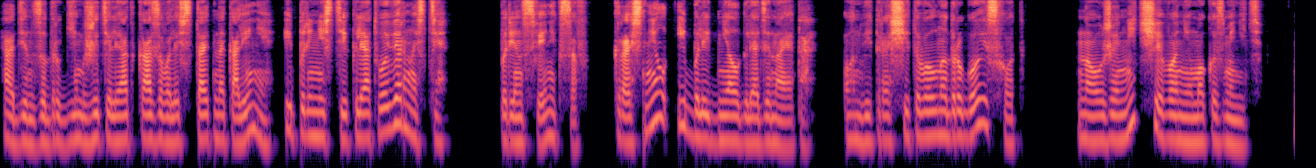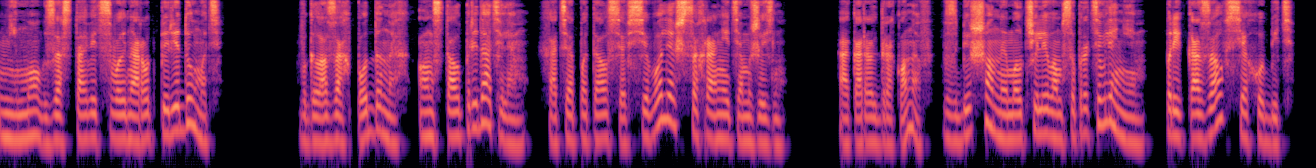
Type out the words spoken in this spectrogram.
Один за другим жители отказывались встать на колени и принести клятву верности. Принц Фениксов Краснел и бледнел, глядя на это. Он ведь рассчитывал на другой исход. Но уже ничего не мог изменить. Не мог заставить свой народ передумать. В глазах подданных он стал предателем, хотя пытался всего лишь сохранить им жизнь. А король драконов, взбешенный молчаливым сопротивлением, приказал всех убить.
